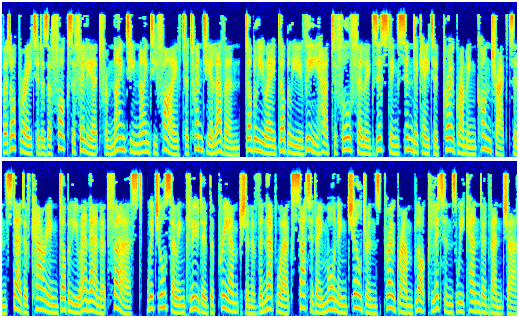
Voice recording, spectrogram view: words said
but operated as a Fox affiliate from 1995 to 2011. WAWV had to fulfill existing syndicated programs programming contracts instead of carrying WNN at first, which also included the preemption of the network's Saturday morning children's program block Litton's Weekend Adventure.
